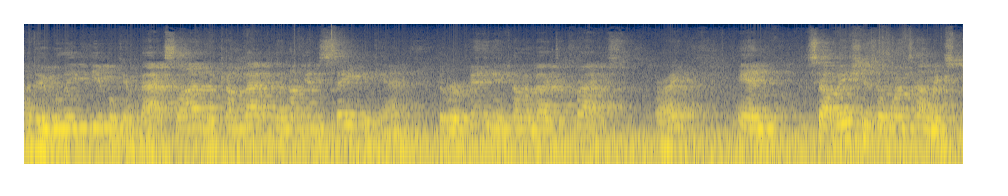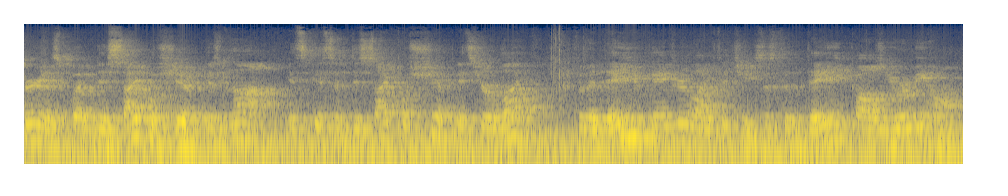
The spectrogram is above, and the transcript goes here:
I do believe people can backslide and they come back. They're not getting saved again. They're repenting and coming back to Christ. All right? And salvation is a one-time experience, but discipleship is not. It's, it's a discipleship. It's your life. From the day you gave your life to Jesus to the day he calls you or me home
